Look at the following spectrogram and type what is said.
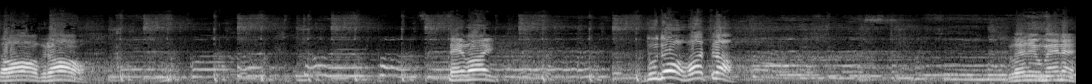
Dobro. Pevaj. Dudo, vatra. Gledaj u mene.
